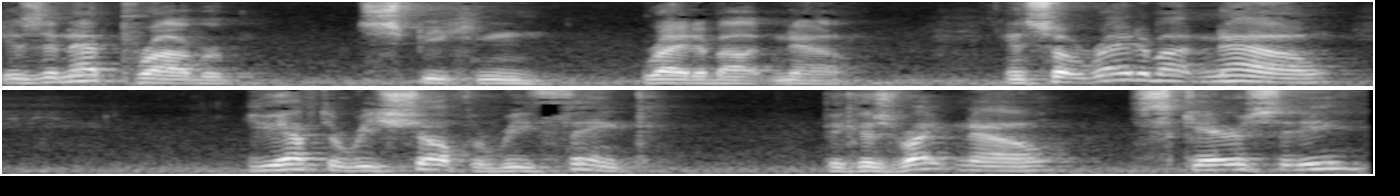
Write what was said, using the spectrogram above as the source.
Isn't that proverb speaking right about now? And so, right about now, you have to reshuffle, rethink, because right now, scarcity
